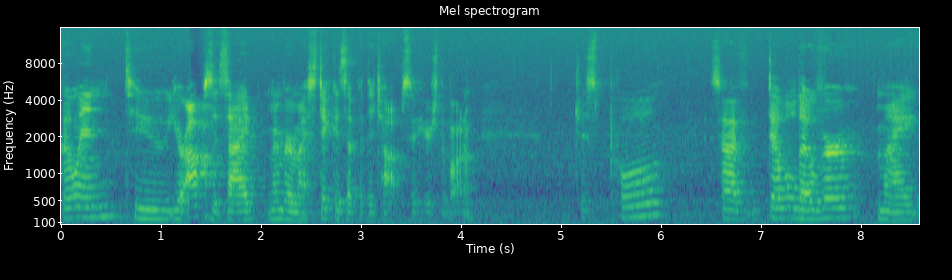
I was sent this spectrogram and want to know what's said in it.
go in to your opposite side. Remember my stick is up at the top, so here's the bottom. Just pull. So I've doubled over my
